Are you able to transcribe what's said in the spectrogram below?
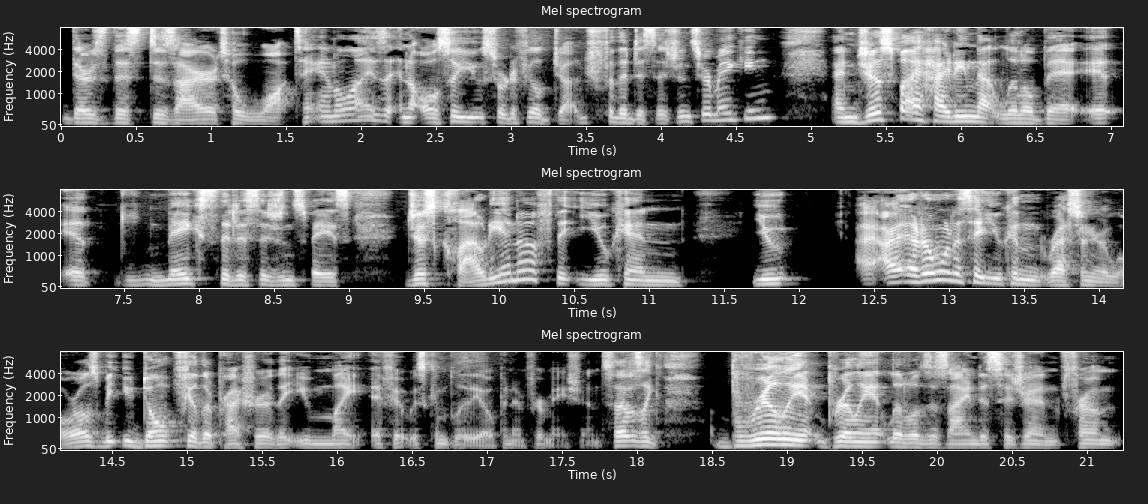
there's this desire to want to analyze and also you sort of feel judged for the decisions you're making. And just by hiding that little bit, it, it makes the decision space just cloudy enough that you can you I, I don't want to say you can rest on your laurels, but you don't feel the pressure that you might if it was completely open information. So that was like brilliant, brilliant little design decision from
